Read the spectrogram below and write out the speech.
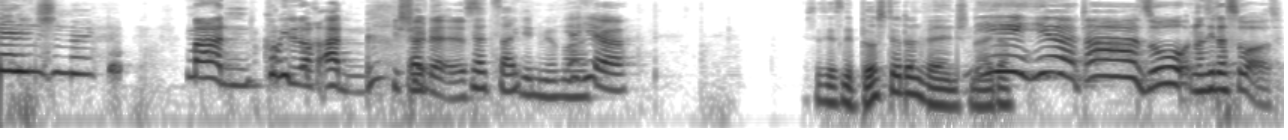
Wellenschneider. Mann, guck ihn dir doch an, wie schön er ist. Ja, zeig ihn mir Ja, mal. hier. Ist das jetzt eine Bürste oder ein Wellenschneider? Nee, hier, da, so. Und dann sieht das so aus.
